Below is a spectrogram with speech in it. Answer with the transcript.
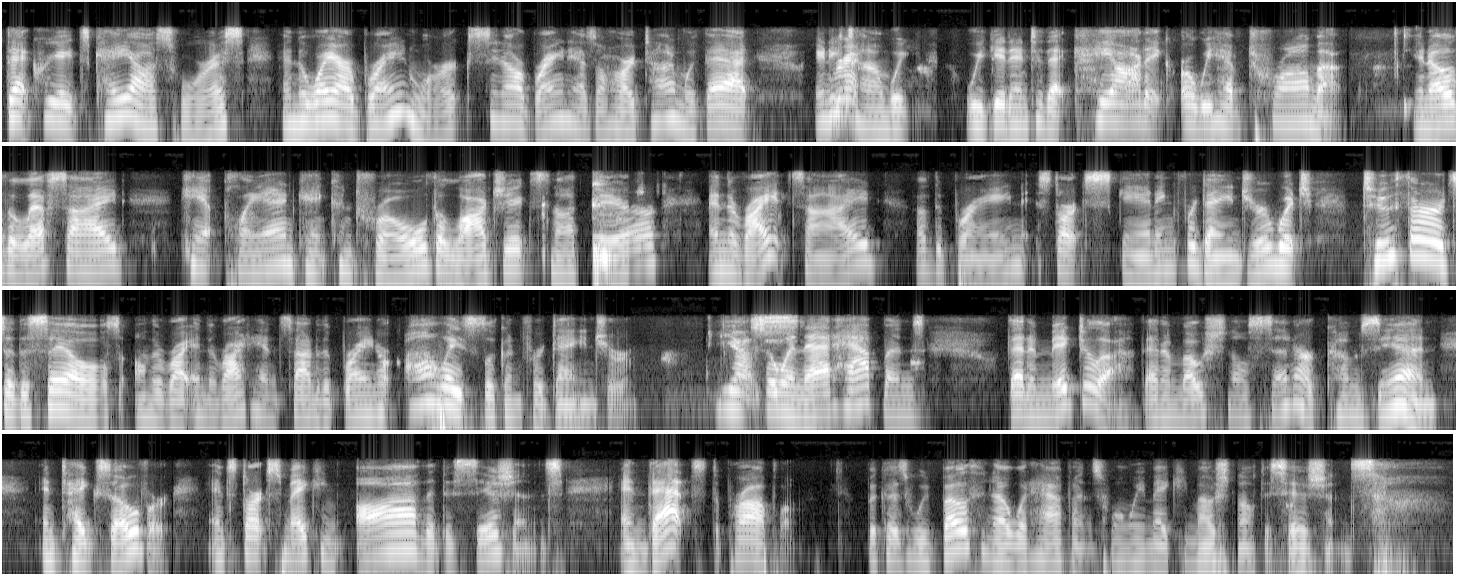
that creates chaos for us. And the way our brain works, you know, our brain has a hard time with that. Anytime right. we we get into that chaotic or we have trauma, you know, the left side can't plan, can't control, the logic's not there. and the right side of the brain starts scanning for danger, which two thirds of the cells on the right and the right hand side of the brain are always looking for danger. Yes. So when that happens, that amygdala, that emotional center comes in and takes over and starts making all the decisions. And that's the problem because we both know what happens when we make emotional decisions.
